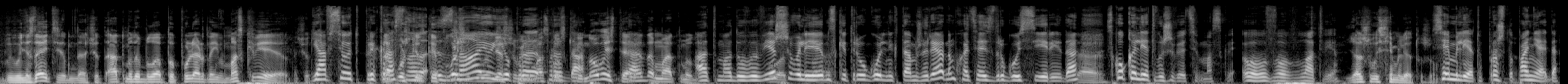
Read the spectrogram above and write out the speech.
вы не знаете, значит, Атмада была популярна и в Москве. Значит, Я все это прекрасно знаю. Ее про, про, да. новости, а да. а рядом Атмаду. Атмаду вывешивали, вот, Эмский треугольник там же рядом, хотя из другой серии, да? да. Сколько лет вы живете в Москве, в, в Латвии? Я живу 7 лет уже. 7 лет, просто да. понять, да.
